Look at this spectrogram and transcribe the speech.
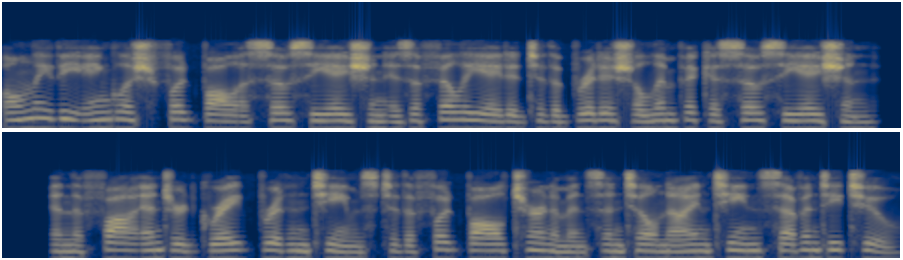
Only the English Football Association is affiliated to the British Olympic Association, and the FA entered Great Britain teams to the football tournaments until 1972.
